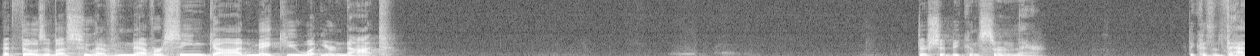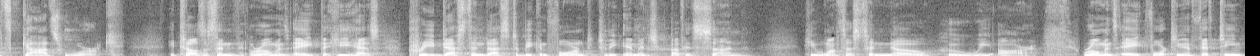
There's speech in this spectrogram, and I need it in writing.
that those of us who have never seen God make you what you're not, there should be concern there because that's God's work. He tells us in Romans 8 that he has predestined us to be conformed to the image of his son. He wants us to know who we are. Romans 8, 14 and 15.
